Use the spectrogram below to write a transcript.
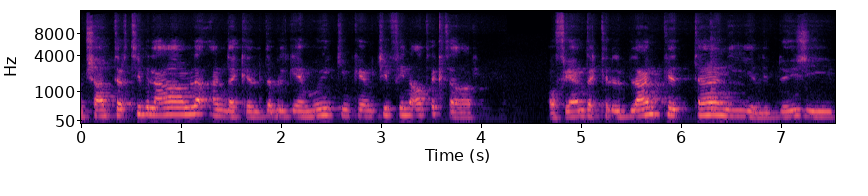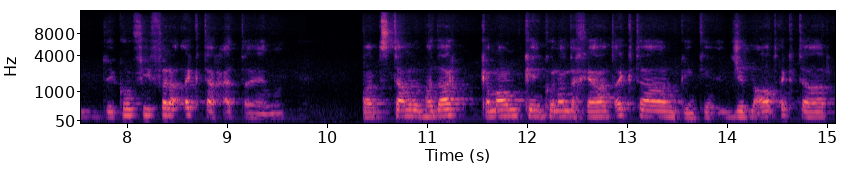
مشان الترتيب العام لا عندك ال double game week يمكن تجيب فيه نقاط أكثر. أو في عندك ال blank الثاني اللي بده يجي بده يكون في فرق أكثر حتى يعني. فتستعمله بهداك كمان ممكن يكون عندك خيارات أكثر ممكن تجيب نقاط أكثر.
